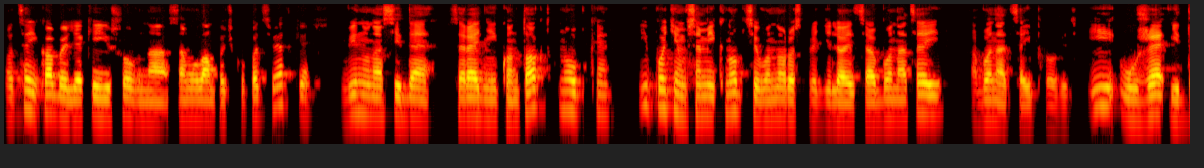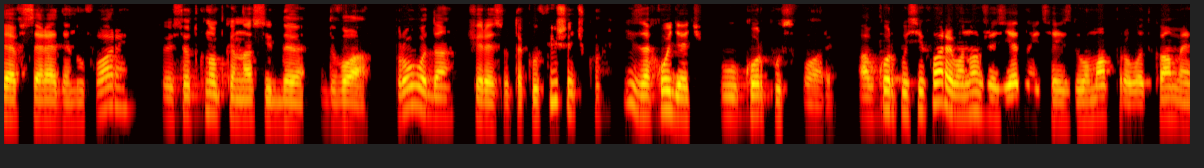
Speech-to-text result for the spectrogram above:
Оцей кабель, який йшов на саму лампочку підсвітки, він у нас іде в середній контакт кнопки, і потім в самій кнопці воно розподіляється або на цей, або на цей провід. І вже йде всередину фари. Тобто від кнопки у нас йде два провода через таку фішечку і заходять у корпус фари. А в корпусі фари воно вже з'єднується із двома проводками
